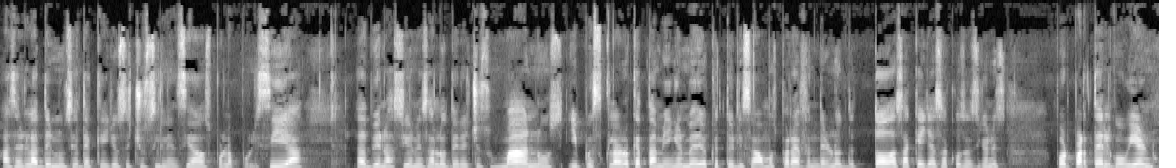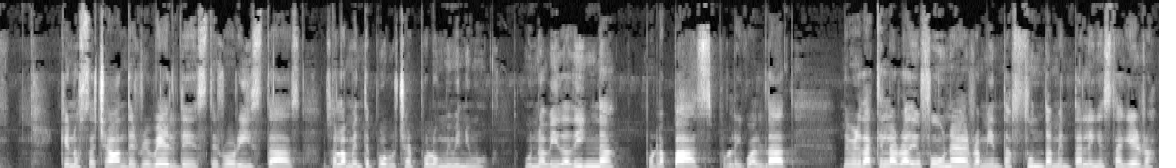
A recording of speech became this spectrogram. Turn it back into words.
hacer las denuncias de aquellos hechos silenciados por la policía, las violaciones a los derechos humanos y pues claro que también el medio que utilizábamos para defendernos de todas aquellas acusaciones por parte del gobierno, que nos tachaban de rebeldes, terroristas, solamente por luchar por lo mínimo, una vida digna, por la paz, por la igualdad. De verdad que la radio fue una herramienta fundamental en esta guerra.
